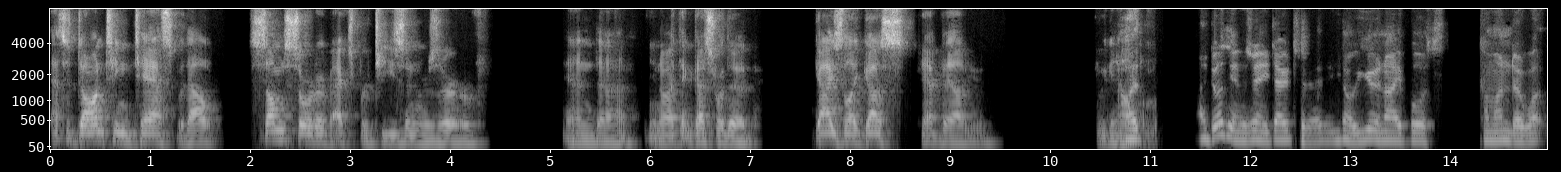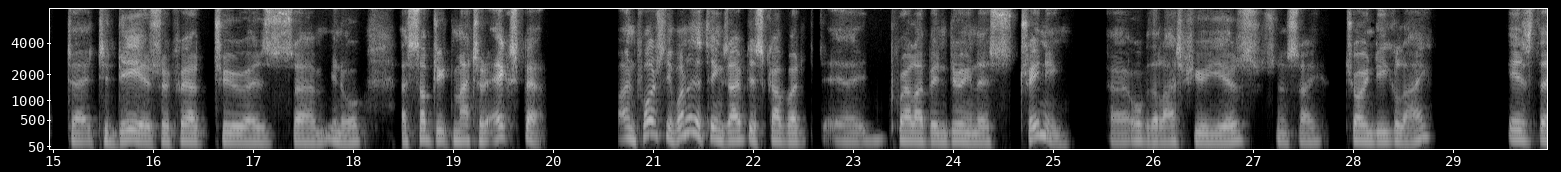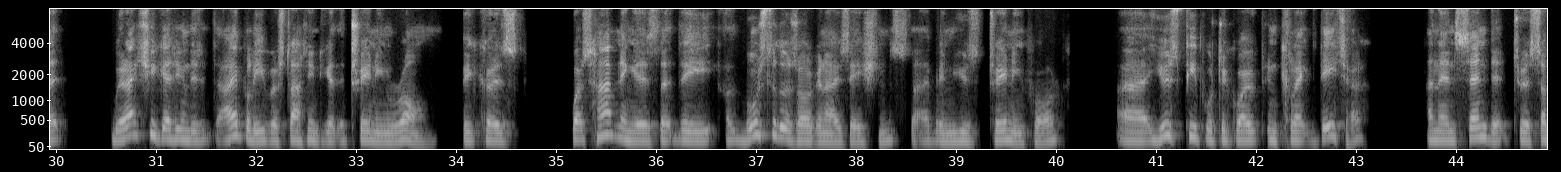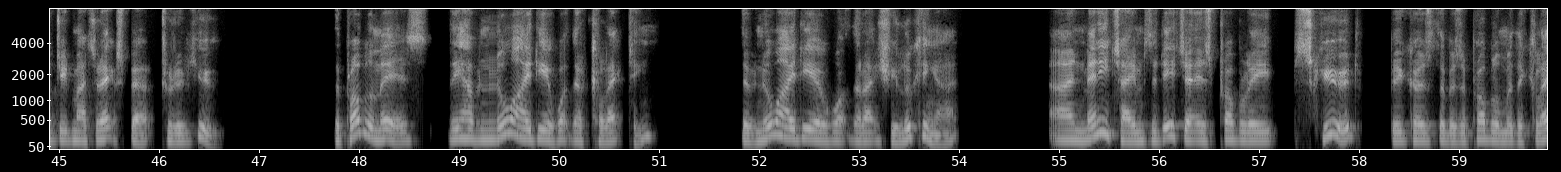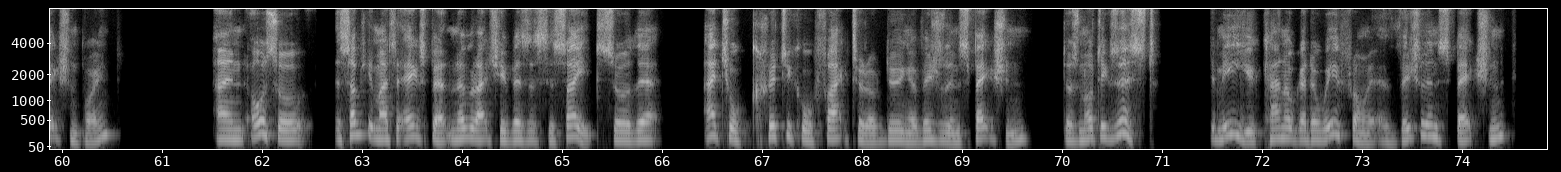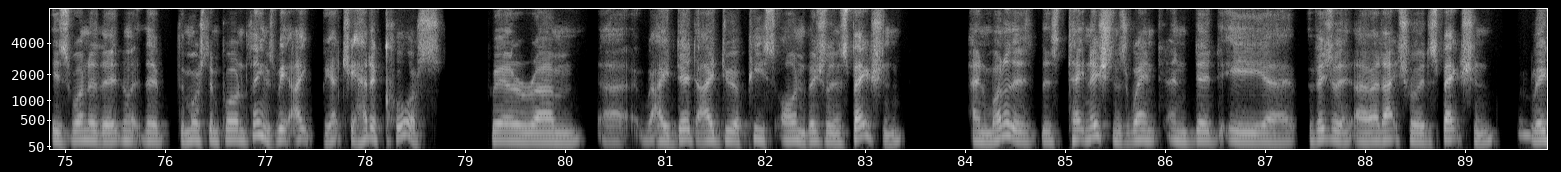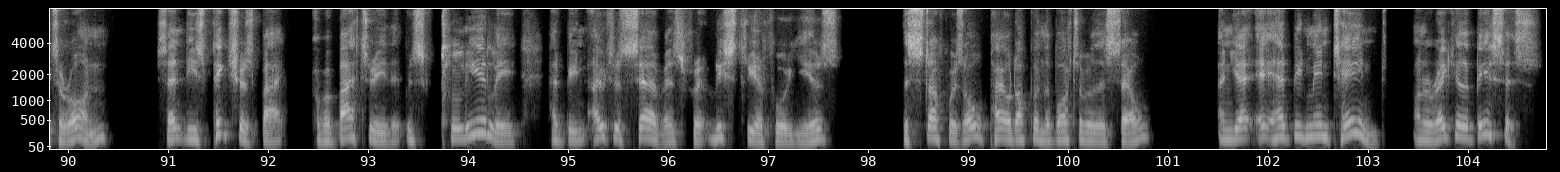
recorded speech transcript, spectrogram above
that's a daunting task without some sort of expertise in reserve. And, uh, you know, I think that's where the guys like us have value. We can help I, them. I don't think there's any doubt to that. You know, you and I both come under what uh, today is referred to as, um, you know, a subject matter expert. Unfortunately, one of the things I've discovered uh, while I've been doing this training uh, over the last few years since I joined Eagle Eye is that we're actually getting the, I believe we're starting to get the training wrong because what's happening is that the most of those organizations that I've been used training for uh, use people to go out and collect data and then send it to a subject matter expert to review. The problem is they have no idea what they're collecting. They have no idea what they're actually looking at. And many times the data is probably skewed because there was a problem with the collection point. And also, the subject matter expert never actually visits the site. So the actual critical factor of doing a visual inspection does not exist. To me, you cannot get away from it. A visual inspection is one of the the, the most important things. We I, we actually had a course where um, uh, I did I do a piece on visual inspection, and one of the, the technicians went and did a uh, visual uh, an actual inspection later on, sent these pictures back of a battery that was clearly had been out of service for at least three or four years. The stuff was all piled up on the bottom of the cell, and yet it had been maintained on a regular basis.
